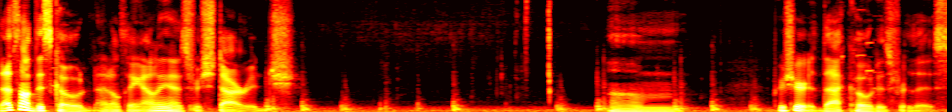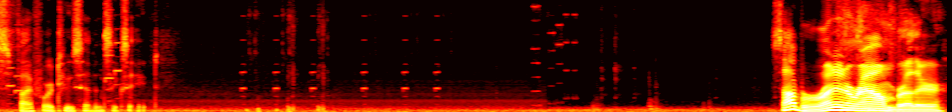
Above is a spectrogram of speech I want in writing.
that's not this code. I don't think. I don't think that's for storage. Um, pretty sure that code is for this five four two seven six eight. Stop running around, brother.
